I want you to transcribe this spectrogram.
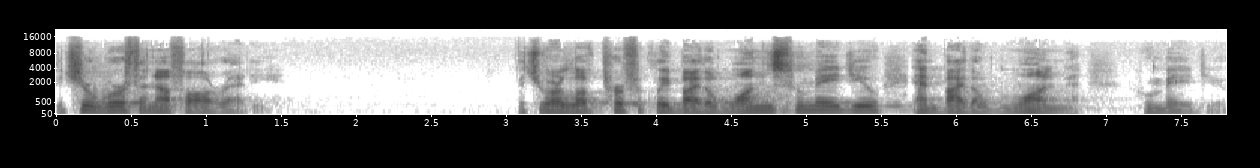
that you're worth enough already, that you are loved perfectly by the ones who made you and by the one who made you.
